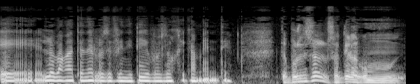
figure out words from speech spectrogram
Eh, lo van a tener los definitivos, lógicamente. Después de eso, ¿se tiene algún,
